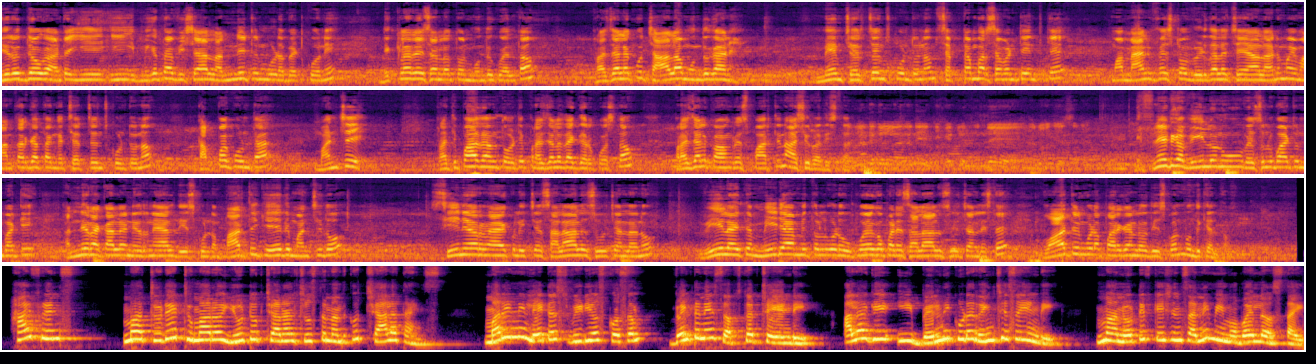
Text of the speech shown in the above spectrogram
నిరుద్యోగ అంటే ఈ ఈ మిగతా విషయాలన్నిటిని కూడా పెట్టుకొని డిక్లరేషన్లతో ముందుకు వెళ్తాం. ప్రజలకు చాలా ముందుగానే మేము చర్చించుకుంటున్నాం. సెప్టెంబర్ సెవెంటీన్త్కే మా మేనిఫెస్టో విడుదల చేయాలని మేము అంతర్గతంగా చర్చించుకుంటున్నాం. తప్పకుండా మంచి ప్రతిపాదనతోటి ప్రజల దగ్గరకు వస్తాం. ప్రజలు కాంగ్రెస్ పార్టీని ఆశీర్వదిస్తారు. డెఫినెట్గా వీళ్ళును వెసులుబాటును బట్టి అన్ని రకాల నిర్ణయాలు తీసుకుంటాం. పార్టీకి ఏది మంచిదో సీనియర్ నాయకులు ఇచ్చే సలహాలు సూచనలను వీలైతే మీడియా మిత్రులు కూడా ఉపయోగపడే సలహాలు సూచనలు ఇస్తే వాటిని కూడా పరిగణలో తీసుకొని ముందుకెళ్తాం. హాయ్ ఫ్రెండ్స్ మా టుడే టుమారో యూట్యూబ్ ఛానల్ చూస్తున్నందుకు చాలా థ్యాంక్స్ మరిన్ని లేటెస్ట్ వీడియోస్ కోసం వెంటనే సబ్స్క్రైబ్ చేయండి. అలాగే ఈ బెల్ని కూడా రింగ్ చేసేయండి. మా నోటిఫికేషన్స్ అన్నీ మీ మొబైల్లో వస్తాయి.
